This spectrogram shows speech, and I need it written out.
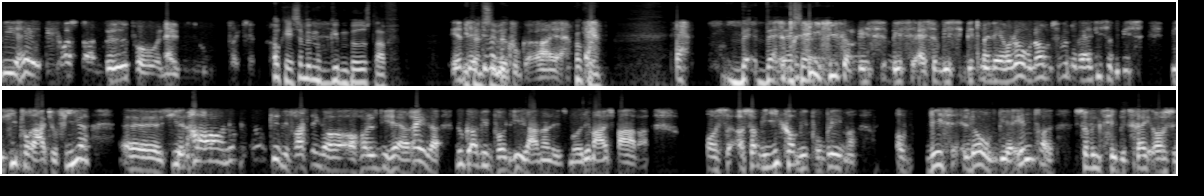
Vi, hey, det koster en bøde på en halv million, for eksempel. Okay, så vil man kunne give dem bødestraf? Ja, det, det vil man kunne gøre, ja. Okay. Ja. Hva, hva, altså, altså, præcis ligesom, hvis, hvis, altså, hvis, hvis man laver loven om, så vil det være ligesom, hvis, hvis I på Radio 4 øh, siger, at nu, nu gider vi faktisk ikke at, at holde de her regler, nu gør vi på en helt anderledes måde, det er meget smartere. Og så, og så vil I komme i problemer. Og hvis loven bliver ændret, så vil TV3 også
